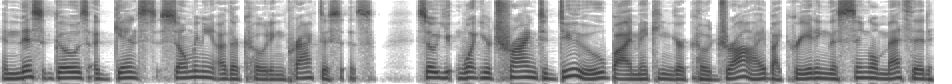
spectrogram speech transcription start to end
And this goes against so many other coding practices. So, you, what you're trying to do by making your code dry, by creating this single method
